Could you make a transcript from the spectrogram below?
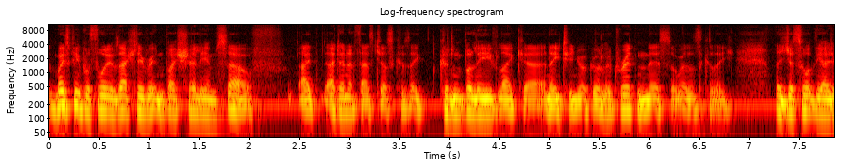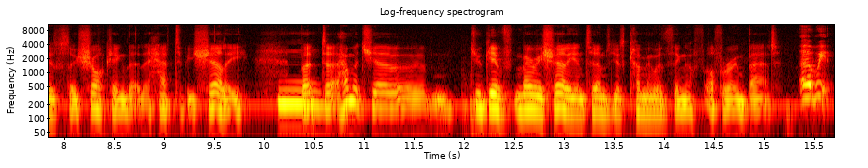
most people thought it was actually written by Shelley himself. I, I don't know if that's just because they couldn't believe like uh, an 18 year old girl had written this, or whether it's because they, they just thought the idea was so shocking that it had to be Shelley. But uh, how much uh, do you give Mary Shelley in terms of just coming with a thing off, off her own bat? Uh, we,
